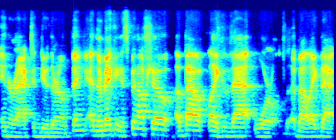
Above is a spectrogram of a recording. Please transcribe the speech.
interact and do their own thing. And they're making a spin-off show about like that world, about like that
